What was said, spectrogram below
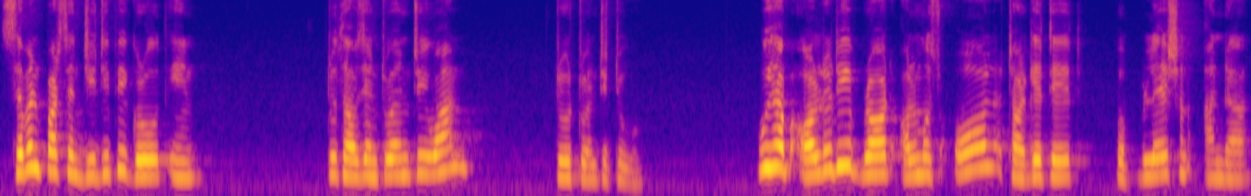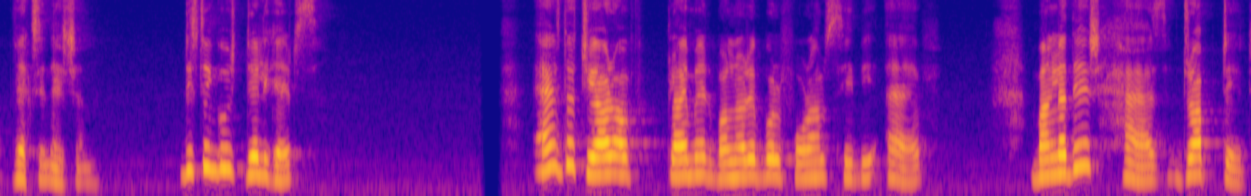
7% GDP growth in 2021 to 22. We have already brought almost all targeted population under vaccination. Distinguished delegates, as the chair of Climate Vulnerable Forum CVF, Bangladesh has drafted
